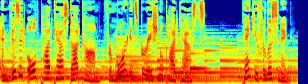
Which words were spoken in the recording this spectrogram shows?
And visit oldpodcast.com for more inspirational podcasts. Thank you for listening.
